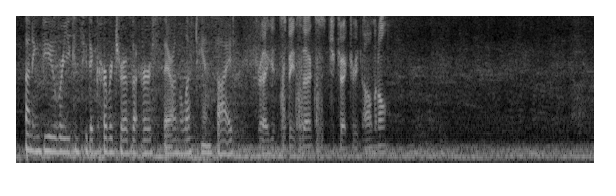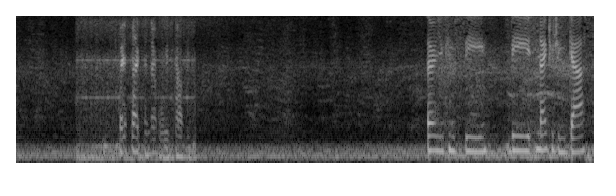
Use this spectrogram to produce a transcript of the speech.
Stunning view where you can see the curvature of the Earth there on the left hand side. Dragon SpaceX, trajectory nominal. SpaceX Endeavour, we copy. There you can see the nitrogen gas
